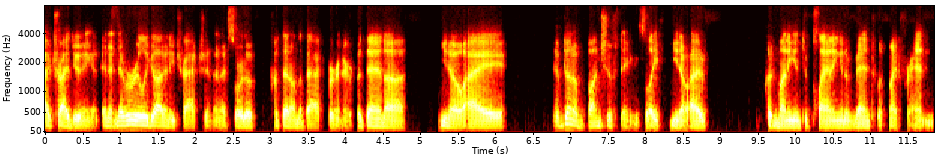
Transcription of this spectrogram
I tried doing it and it never really got any traction. And I sort of put that on the back burner. But then, uh, you know, I have done a bunch of things like, you know, I've put money into planning an event with my friend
